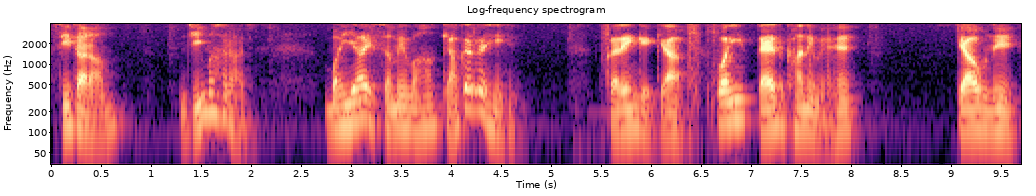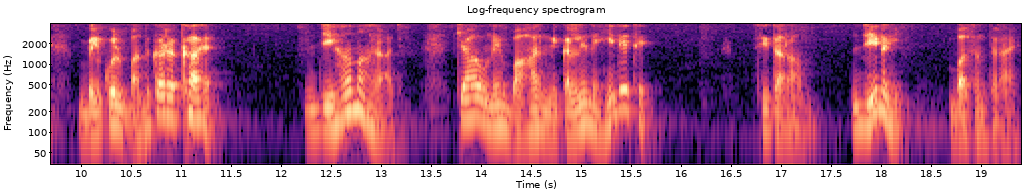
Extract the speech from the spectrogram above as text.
सीताराम, जी महाराज, भैया इस समय वहाँ क्या कर रहे हैं? करेंगे क्या? वहीं कैद खाने में हैं। क्या उन्हें बिल्कुल बंद कर रखा है? जी हाँ महाराज, क्या उन्हें बाहर निकलने नहीं देते? सीताराम, जी नहीं, बसंत राय,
